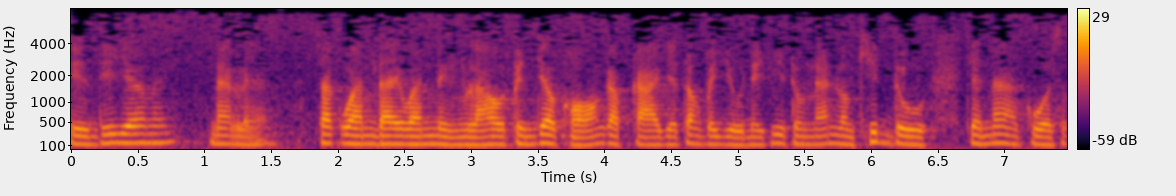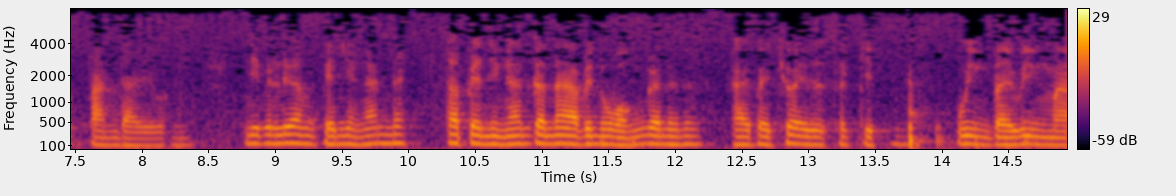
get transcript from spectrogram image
ฏิสนธิเยอะไหมนั่นแหละสักวันใดวันหนึ่งเราเป็นเจ้าของกับกายจะต้องไปอยู่ในที่ตรงนั้น ลองคิดดูจะน่ากลัวสักปันใดนี่เป็นเรื่องเป็นอย่างนั้นนะถ้าเป็นอย่างนั้นก็น่าเป็นห่วงกันนะใครไปช่วยสกิดวิ่งไปวิ่งมา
